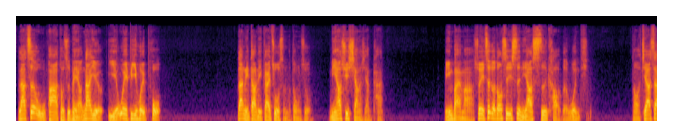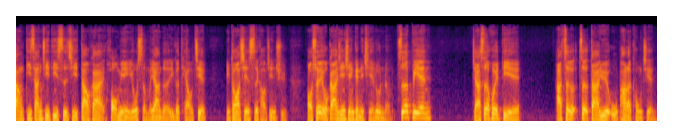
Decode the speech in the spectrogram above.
那这五趴投资朋友，那也也未必会破。那你到底该做什么动作？你要去想想看，明白吗？所以这个东西是你要思考的问题哦。加上第三季、第四季大概后面有什么样的一个条件，你都要先思考进去哦。所以我刚刚已经先给你结论了，这边假设会跌啊，这这大约五趴的空间，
